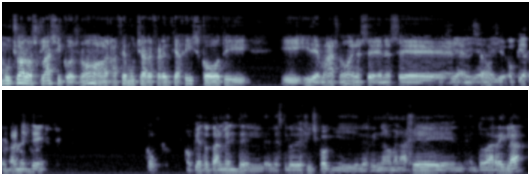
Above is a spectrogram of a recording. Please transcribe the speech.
mucho a los clásicos, ¿no? Hace mucha referencia a Hitchcock y, y, demás, ¿no? En ese, en ese, copia totalmente, copia totalmente el, estilo de Hitchcock y le rinde homenaje en, toda regla.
